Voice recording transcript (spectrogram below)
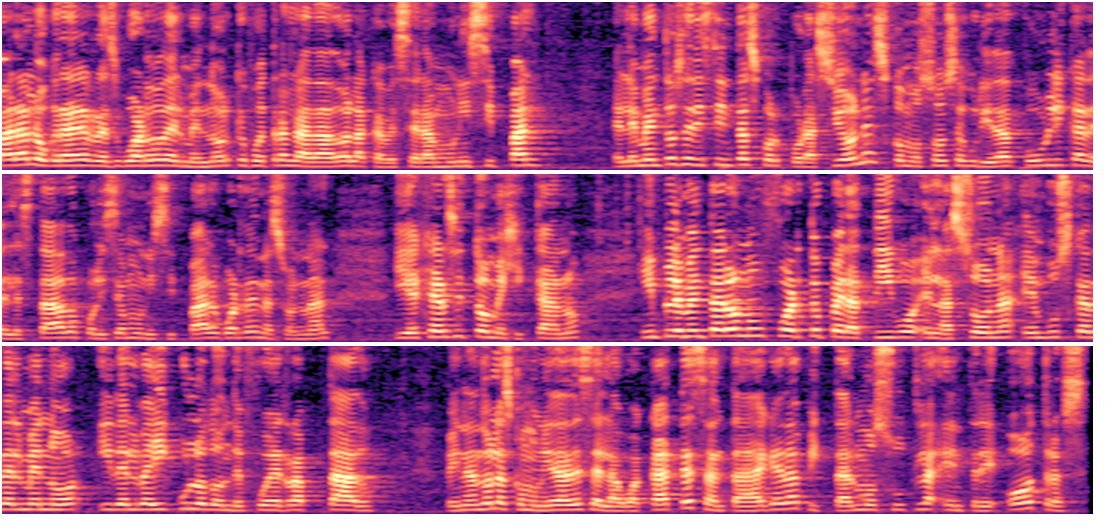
para lograr el resguardo del menor que fue trasladado a la cabecera municipal. Elementos de distintas corporaciones, como son Seguridad Pública del Estado, Policía Municipal, Guardia Nacional y Ejército Mexicano, implementaron un fuerte operativo en la zona en busca del menor y del vehículo donde fue raptado, peinando las comunidades del Aguacate, Santa Águeda, Pital, Mozutla, entre otras.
